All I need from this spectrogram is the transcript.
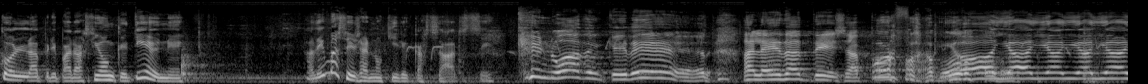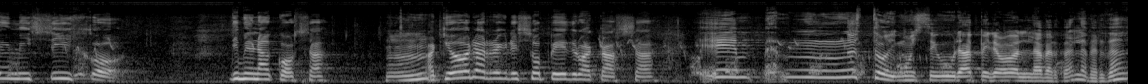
con la preparación que tiene. Además, ella no quiere casarse. Que no ha de querer a la edad de ella, por favor. Ay, ay, ay, ay, ay, mis hijos. Dime una cosa. ¿Mm? ¿A qué hora regresó Pedro a casa? Eh, mm, no estoy muy segura, pero la verdad, la verdad,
